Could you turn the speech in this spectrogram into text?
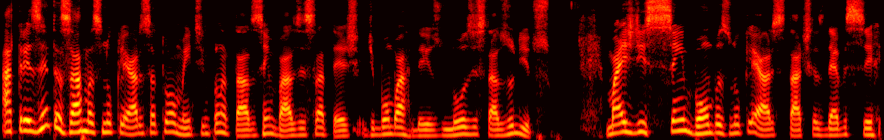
Há 300 armas nucleares atualmente implantadas em bases estratégicas de bombardeios nos Estados Unidos. Mais de 100 bombas nucleares táticas devem ser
